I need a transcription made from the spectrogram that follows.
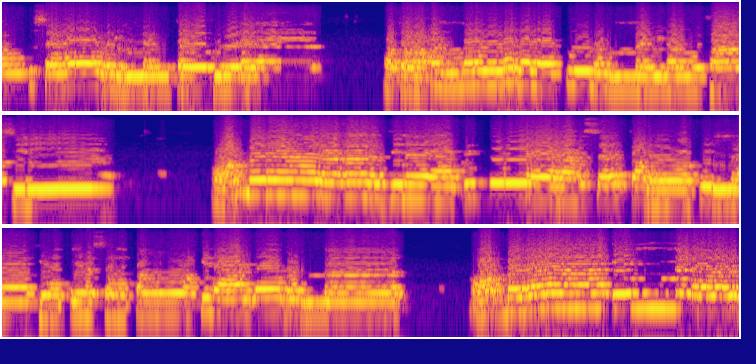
أنفسنا وإن لم تغفر لنا وترحمنا لنكونن من الخاسرين ربنا آتنا في الدنيا حسنة وفي الآخرة حسنة وقنا عذاب النار ربنا إننا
